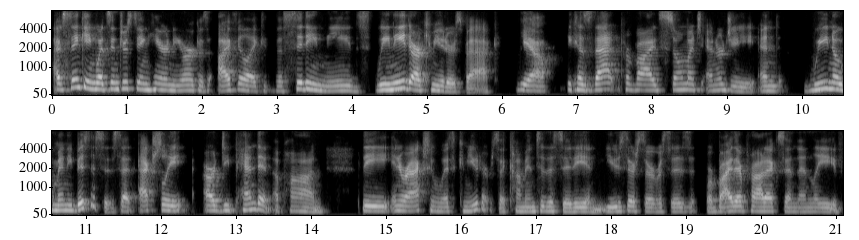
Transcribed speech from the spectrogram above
I was thinking what's interesting here in New York is I feel like the city needs, we need our commuters back. Yeah. Because that provides so much energy. And we know many businesses that actually are dependent upon the interaction with commuters that come into the city and use their services or buy their products and then leave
